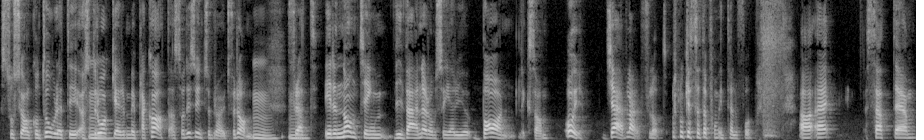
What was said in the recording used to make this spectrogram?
socialkontoret i Österåker Mm. med plakat. Alltså det ser inte så bra ut för dem. För att är det någonting vi värnar om så är det ju barn liksom. Oj, jävlar, förlåt. Jag råkade sätta på min telefon. Ja, nej. Så att... ehm,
